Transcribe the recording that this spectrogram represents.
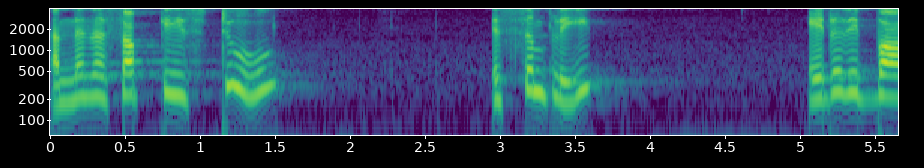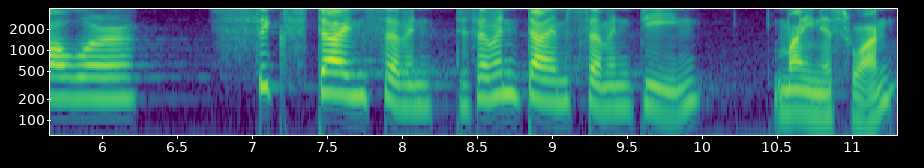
And then the sub case 2 is simply a to the power 6 times 7, 7 times 17 minus 1.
